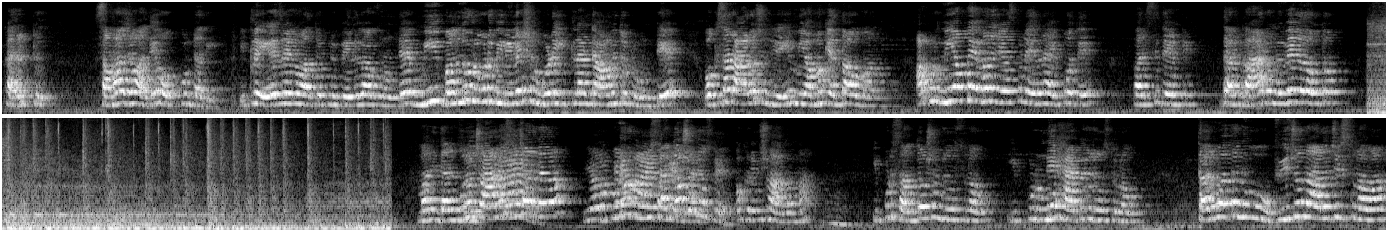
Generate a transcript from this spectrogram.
కరెక్ట్. సమాజం అదే ఒప్పుకుంటది. ఇట్లా ఏదైనా వాళ్ళతో నువ్వు పెళ్ళి కాకుండా ఉంటే మీ బంధువులు కూడా మీ రిలేషన్ కూడా ఇట్లాంటి ఆమెతో ఉంటే ఒకసారి ఆలోచన చేయి మీ అమ్మకి ఎంత అవమానం? అప్పుడు మీ అమ్మ ఏమైనా చేసుకుని ఏదైనా అయిపోతే పరిస్థితి ఏంటి? దానికి కారణం నువ్వే కదా అవుతావు. మరి దాని గురించి ఆలోచించాలి కదా? సంతోషం చూస్తే ఒక నిమిషం ఆగమ్మా. ఇప్పుడు సంతోషం చూస్తున్నావు. ఇప్పుడుండే హ్యాపీగా చూస్తున్నావు. తర్వాత నువ్వు ఫ్యూచర్ ఆలోచిస్తున్నావా?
